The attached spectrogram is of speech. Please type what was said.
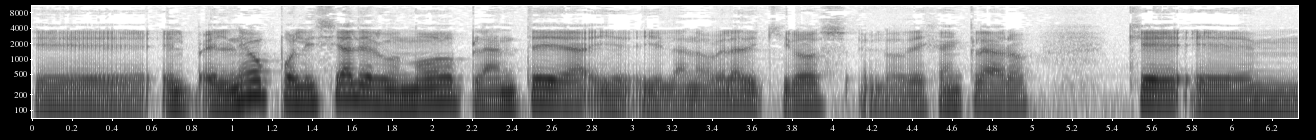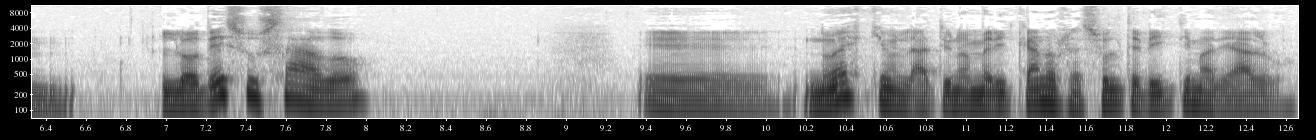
eh, el, el, neopolicial de algún modo plantea, y, la novela de Quirós lo deja en claro, que em, lo desusado eh, no es que un latinoamericano resulte víctima de algo.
